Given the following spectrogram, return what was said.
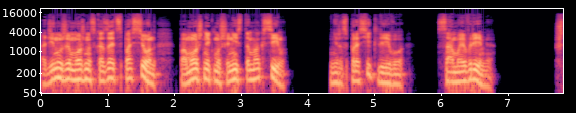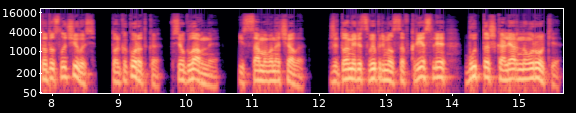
Один уже, можно сказать, спасен, помощник машиниста Максим. Не расспросить ли его? Самое время. Что тут случилось? Только коротко, все главное, и с самого начала. Житомирец выпрямился в кресле, будто школяр на уроке.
